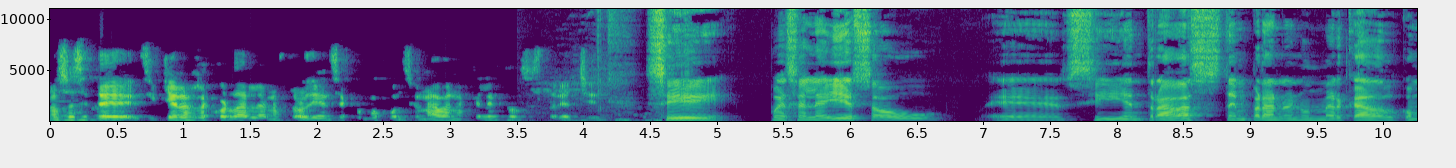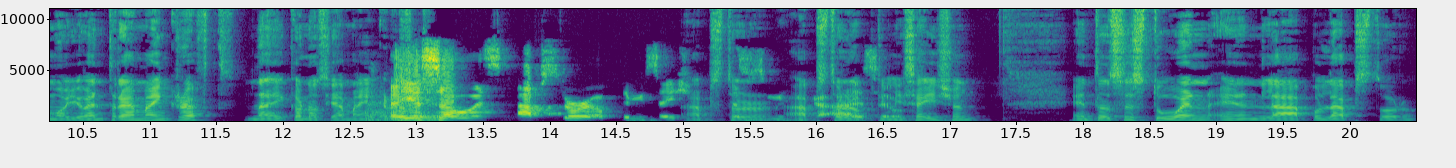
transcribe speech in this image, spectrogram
No sé si, te, si quieres recordarle a nuestra audiencia cómo funcionaba en aquel entonces, estaría chido. Sí, pues el ASO, eh, si entrabas temprano en un mercado, como yo entré a Minecraft, nadie conocía Minecraft. ASO es App Store Optimization. App Store, App Store Optimization. Entonces tú en, la Apple App Store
